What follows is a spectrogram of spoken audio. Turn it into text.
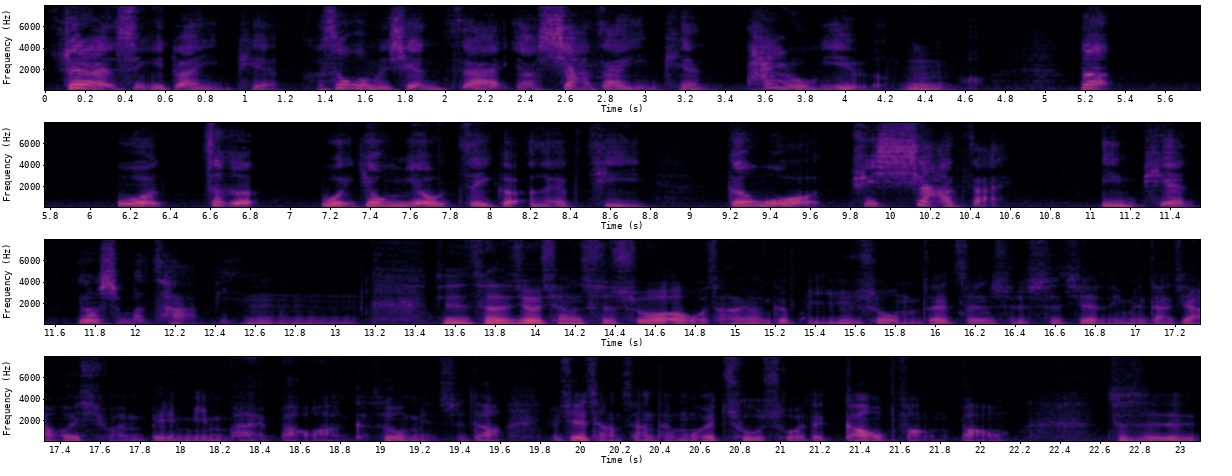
虽然是一段影片，可是我们现在要下载影片太容易了。嗯那我这个我拥有这个 NFT，跟我去下载影片有什么差别？嗯嗯，其实这就像是说，呃，我常常用一个比喻说，我们在真实世界里面，大家会喜欢背名牌包啊，可是我们也知道，有些厂商他们会出所谓的高仿包。就是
